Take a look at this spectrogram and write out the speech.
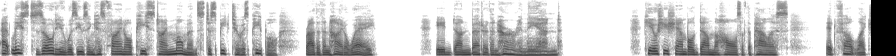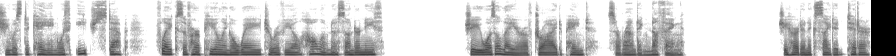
At least Zoryu was using his final peacetime moments to speak to his people, rather than hide away. He'd done better than her in the end. Kyoshi shambled down the halls of the palace. It felt like she was decaying with each step, flakes of her peeling away to reveal hollowness underneath. She was a layer of dried paint surrounding nothing. She heard an excited titter.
